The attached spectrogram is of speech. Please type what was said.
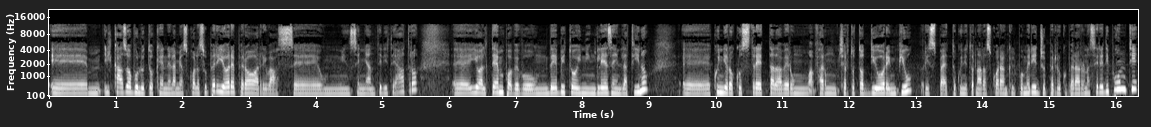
e um, il caso ha voluto che nella mia scuola superiore però arrivasse un insegnante di teatro, eh, io al tempo avevo un debito in inglese e in latino, eh, quindi ero costretta ad un, fare un certo tot di ore in più rispetto, quindi tornare a scuola anche il pomeriggio per recuperare una serie di punti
